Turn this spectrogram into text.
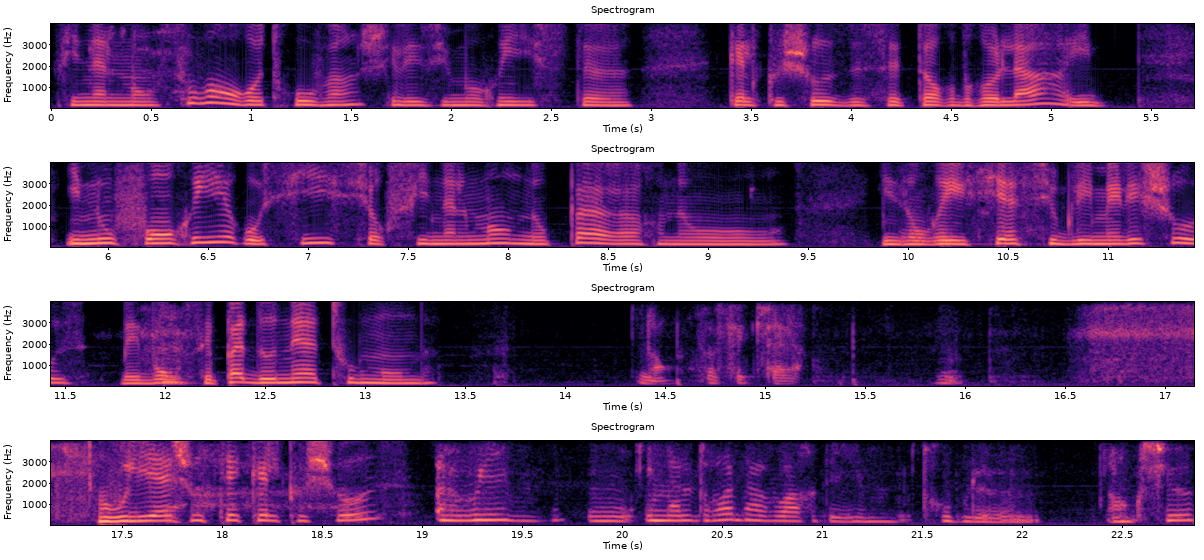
Finalement, souvent on retrouve hein, chez les humoristes euh, quelque chose de cet ordre-là. Ils, ils nous font rire aussi sur finalement nos peurs, nos. Ils ont réussi à sublimer les choses. Mais bon, c'est pas donné à tout le monde. Non, ça c'est clair. Vous vouliez ajouter quelque chose? Euh, Oui, on a le droit d'avoir des troubles anxieux.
